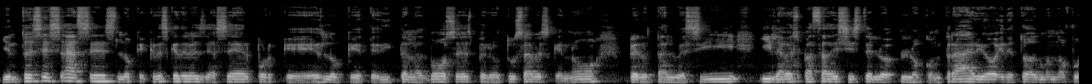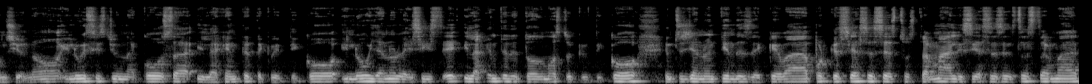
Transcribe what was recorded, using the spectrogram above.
y entonces haces lo que crees que debes de hacer porque es lo que te dictan las voces, pero tú sabes que no, pero tal vez sí, y la vez pasada hiciste lo, contrario y de todos modos no funcionó, y luego hiciste una cosa y la gente te criticó, y luego ya no la hiciste y la gente de todos modos te criticó, entonces ya no entiendes de qué va, porque si haces esto está mal y si haces esto está mal,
